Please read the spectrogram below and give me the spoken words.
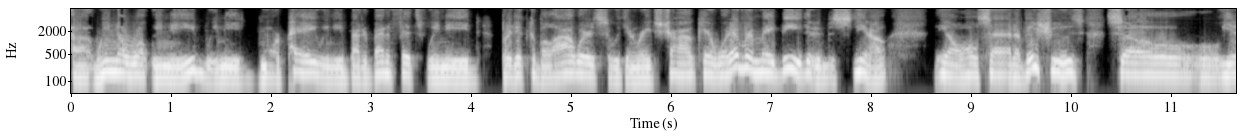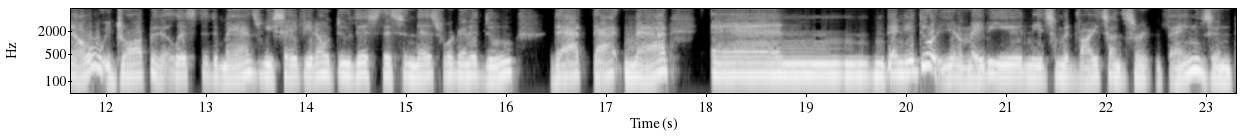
Uh, we know what we need. We need more pay. We need better benefits. We need predictable hours so we can arrange childcare, whatever it may be. There's you know, you know, a whole set of issues. So you know, we draw up a list of demands. We say if you don't do this, this, and this, we're going to do that, that, and that and then you do it. You know, maybe you need some advice on certain things, and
